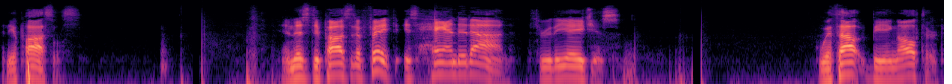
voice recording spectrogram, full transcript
and the apostles. And this deposit of faith is handed on through the ages without being altered.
